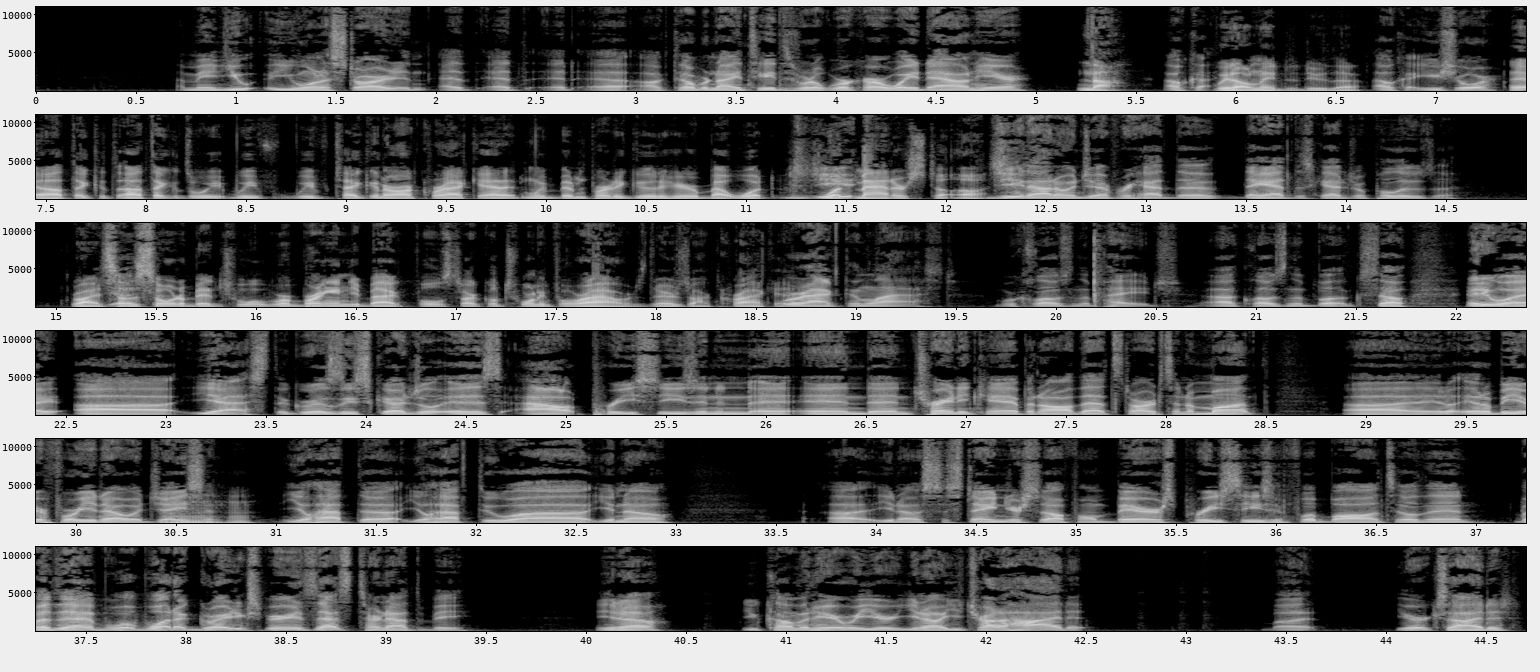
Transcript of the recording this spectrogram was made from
I mean, you you want to start in, at at, at uh, October 19th, sort of work our way down here. No. Okay. We don't need to do that. Okay, you sure? Yeah, I think it's I think it's we, we've we've taken our crack at it and we've been pretty good here about what you- what matters to us. Giannotto and Jeffrey had the they had the schedule Palooza. Right. So it's sort of been we're bringing you back full circle 24 hours. There's our crack at We're acting last. We're closing the page, uh, closing the book. So anyway, uh, yes, the Grizzlies schedule is out preseason and and and training camp and all that starts in a month. Uh, it'll it'll be here before you know it, Jason. Mm-hmm. You'll have to you'll have to uh, you know. Uh, you know, sustain yourself on Bears preseason football until then. But that, wh- what a great experience that's turned out to be. You know, you come in here where you're, you know, you try to hide it, but you're excited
